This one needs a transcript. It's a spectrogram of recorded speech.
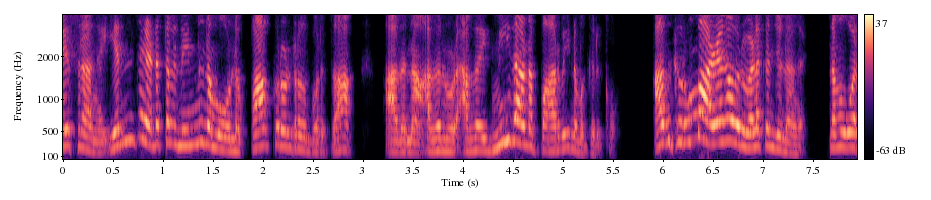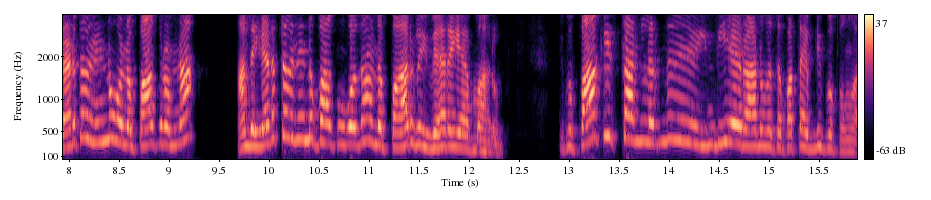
பேசுறாங்க. எந்த இடத்துல நின்னு நம்ம ஒண்ணு பாக்குறோன்றத பொறுத்தா அதனா அதனோட அதை மீதான பார்வை நமக்கு இருக்கும். அதுக்கு ரொம்ப அழகா ஒரு விளக்கம் சொன்னாங்க. நம்ம ஒரு இடத்துல நின்னு ஒண்ணு பாக்குறோம்னா அந்த இடத்துல நின்னு பார்க்கும்போது தான் அந்த பார்வை வேறையா மாறும். இப்ப பாகிஸ்தான்ல இருந்து இந்திய ராணுவத்தை பார்த்தா எப்படி பார்ப்பாங்க?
